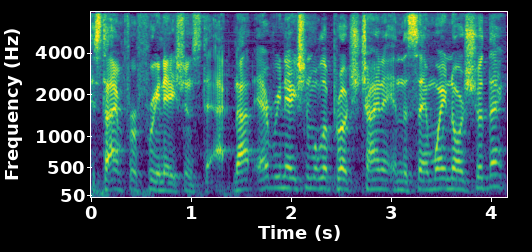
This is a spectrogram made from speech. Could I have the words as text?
It's time for free nations to act. Not every nation will approach China in the same way, nor should they.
